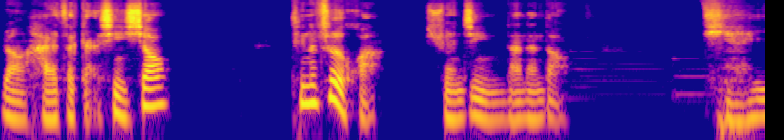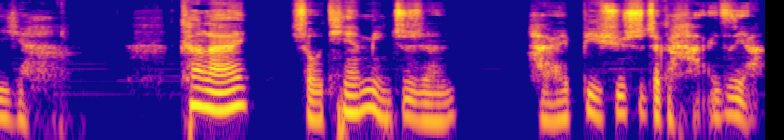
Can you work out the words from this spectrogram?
让孩子改姓萧。听了这话，玄静喃喃道：“天意呀，看来守天命之人，还必须是这个孩子呀。”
